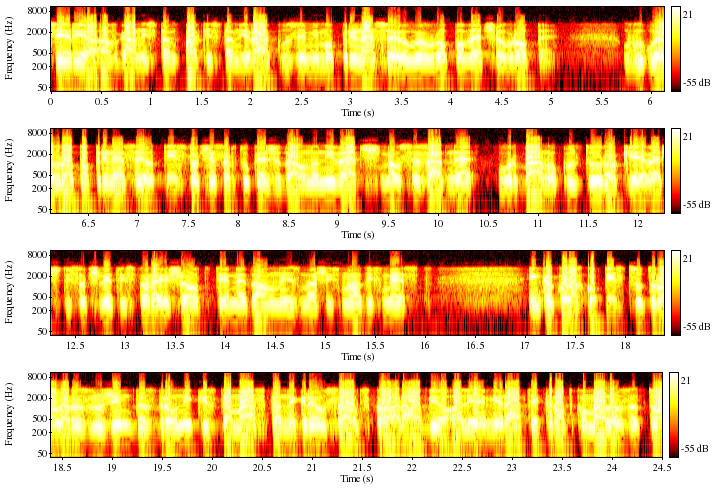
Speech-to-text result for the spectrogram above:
Sirija, Afganistan, Pakistan, Irak, vzemimo, prinesejo v Evropo več Evrope. V, v Evropo prinesejo tisto, česar tukaj že davno ni več, na vse zadnje urbano kulturo, ki je več tisočletij starejša od te nedavne iz naših mladih mest. In kako lahko piscu trola razložim, da zdravnik iz Damaska ne gre v Saudsko Arabijo ali Emirate kratko malo zato,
